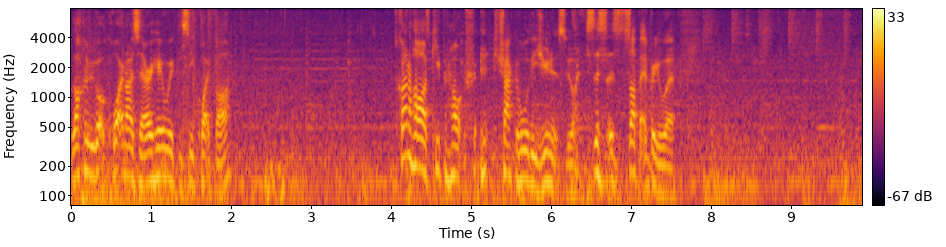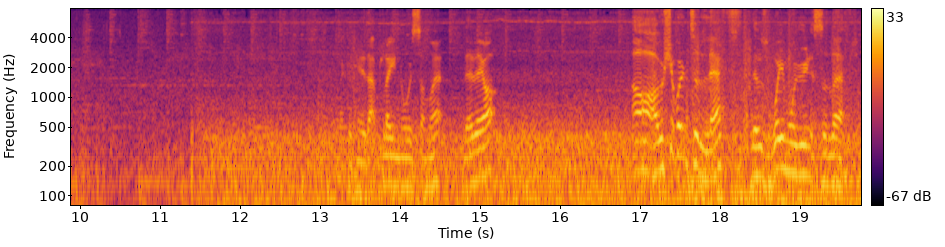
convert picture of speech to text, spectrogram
Luckily, we've got quite a nice area here. We can see quite far. It's kind of hard keeping track of all these units, to be honest. There's, there's stuff everywhere. I can hear that plane noise somewhere. There they are. Oh, I wish it went to the left. There was way more units to the left.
